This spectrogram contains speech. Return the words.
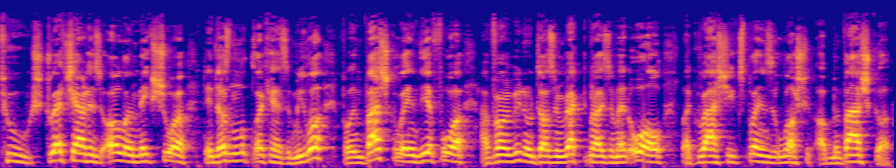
to stretch out his oil and make sure that it doesn't look like he has a milah. But in Vashkale, and therefore Avram Avinu doesn't recognize him at all, like Rashi explains the Lashon of Mevashka.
